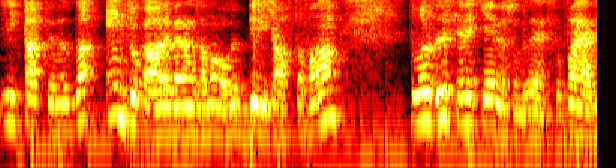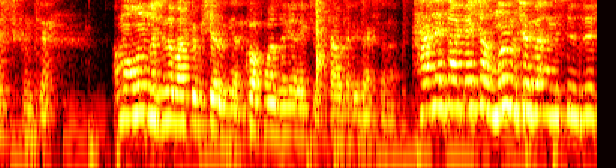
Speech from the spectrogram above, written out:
İlk taktığınızda en çok ağrı veren zaman oluyor 1-2 hafta falan. Doğru dürüst yemek yiyemiyorsunuz evet bu bayağı bir sıkıntı. Ama onun dışında başka bir şey yok yani korkmanıza gerek yok tel takacaksanız. Her neyse arkadaşlar umarım video beğenmişsinizdir.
